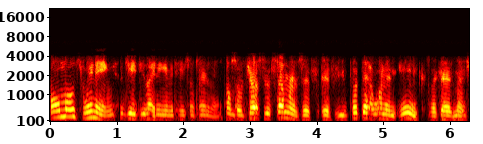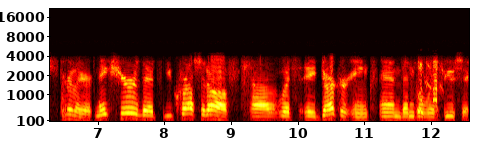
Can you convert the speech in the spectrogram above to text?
almost winning the JT Lightning Invitational Tournament? So Almost. Justin Summers, if if you put that one in ink, like I had mentioned earlier, make sure that you cross it off uh, with a darker ink, and then go with Busick.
